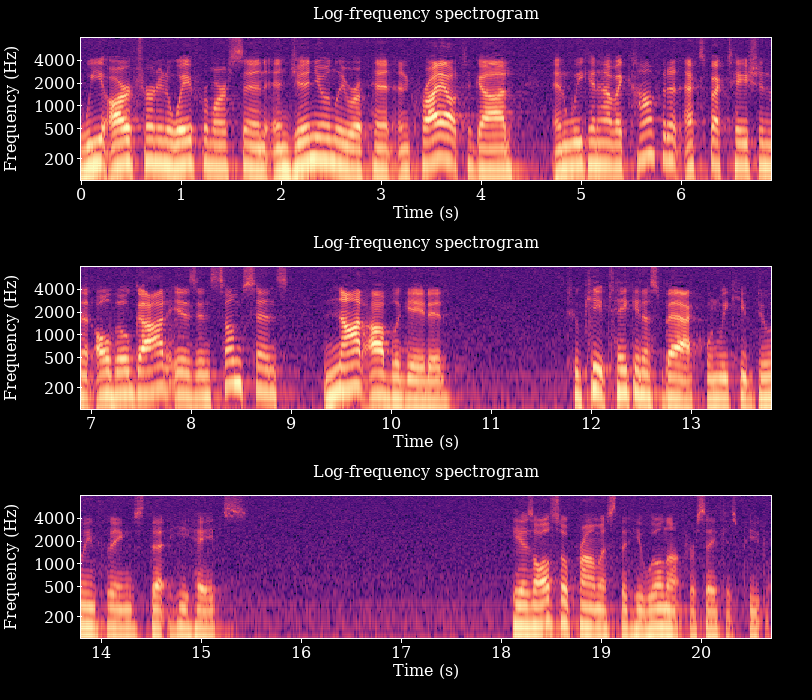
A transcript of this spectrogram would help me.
we are turning away from our sin and genuinely repent and cry out to God, and we can have a confident expectation that although God is in some sense not obligated to keep taking us back when we keep doing things that He hates, He has also promised that He will not forsake His people.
